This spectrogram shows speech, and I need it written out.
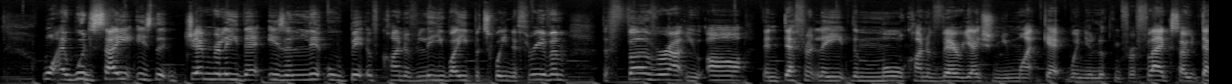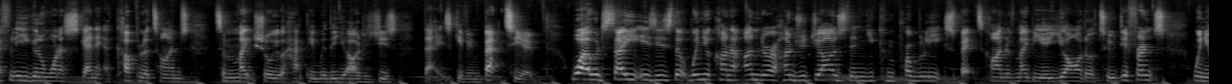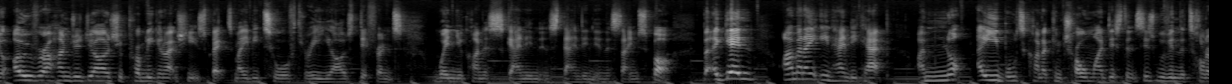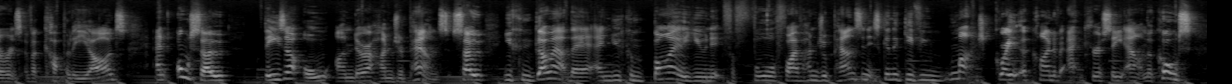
What I would say is that generally there is a little bit of kind of leeway between the three of them. The further out you are, then definitely the more kind of variation you might get when you're looking for a flag. So definitely you're gonna to want to scan it a couple of times to make sure you're happy with the yardages that it's giving back to you. What I would say is, is that when you're kind of under 100 yards, then you can probably expect kind of maybe a yard or two difference. When you're over 100 yards, you're probably going to actually expect maybe two or three yards difference when you're kind of scanning and standing in the same spot. But again, I'm an 18 handicap. I'm not able to kind of control my distances within the tolerance of a couple of yards. And also, these are all under a hundred pounds. So you can go out there and you can buy a unit for four or 500 pounds and it's gonna give you much greater kind of accuracy out on the course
